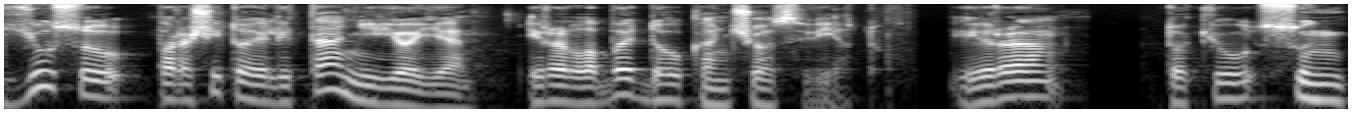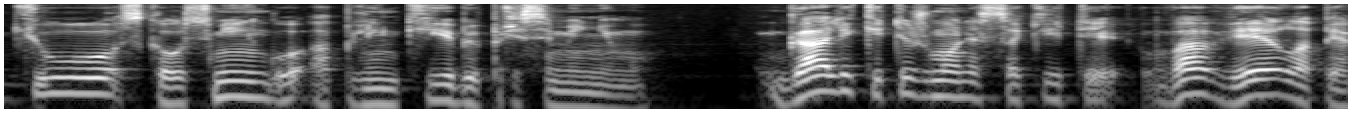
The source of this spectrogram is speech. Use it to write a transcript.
jūsų parašytoje litanijoje yra labai daug kančios vietų. Yra tokių sunkių, skausmingų aplinkybių prisiminimų. Gali kiti žmonės sakyti, va vėl apie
